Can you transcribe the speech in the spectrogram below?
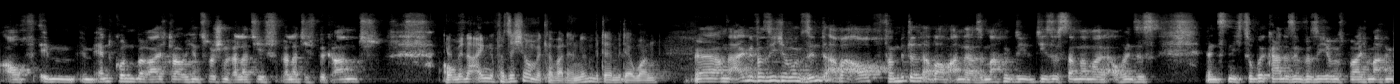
auch im, im Endkundenbereich, glaube ich, inzwischen relativ, relativ bekannt. Wir haben eine eigene Versicherung mittlerweile, ne? Mit der, mit der One. Ja, eine eigene Versicherung sind aber auch, vermitteln aber auch andere. Also machen die, dieses, sagen wir mal, auch wenn es, wenn es nicht so bekannt ist im Versicherungsbereich, machen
